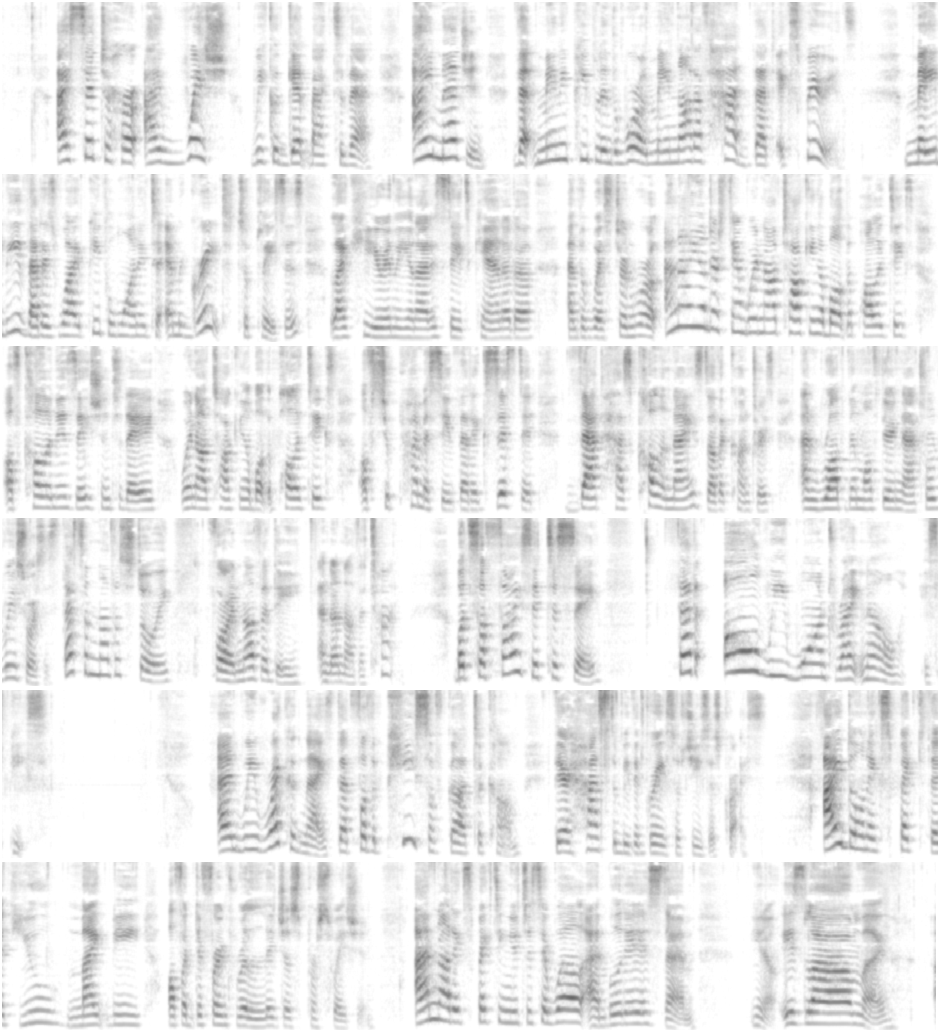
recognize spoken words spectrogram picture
I said to her, I wish we could get back to that. I imagine that many people in the world may not have had that experience. Maybe that is why people wanted to emigrate to places like here in the United States, Canada, and the Western world. And I understand we're not talking about the politics of colonization today. We're not talking about the politics of supremacy that existed that has colonized other countries and robbed them of their natural resources. That's another story for another day and another time. But suffice it to say that all we want right now is peace. And we recognize that for the peace of God to come, there has to be the grace of Jesus Christ. I don't expect that you might be of a different religious persuasion. I'm not expecting you to say, well, I'm Buddhist, I'm, you know, Islam, I,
